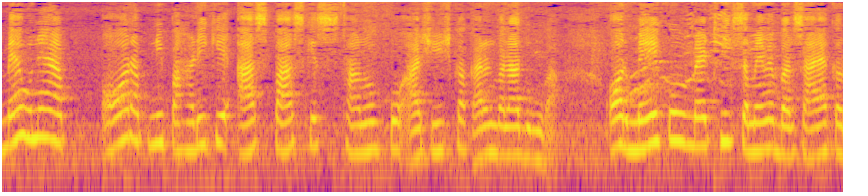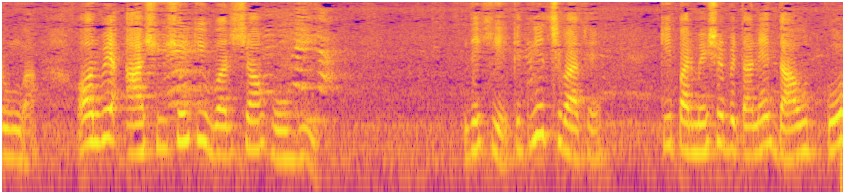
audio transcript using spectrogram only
मैं उन्हें अप, और अपनी पहाड़ी के आसपास के स्थानों को आशीष का कारण बना दूँगा और मैं को मैं ठीक समय में बरसाया करूँगा और वे आशीषों की वर्षा होगी। देखिए, कितनी अच्छी बात है कि परमेश्वर पिता ने दाऊद को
